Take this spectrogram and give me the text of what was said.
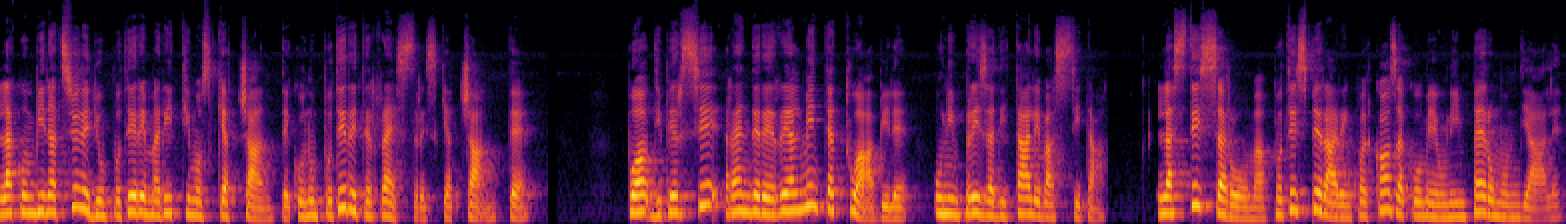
La combinazione di un potere marittimo schiacciante con un potere terrestre schiacciante può di per sé rendere realmente attuabile un'impresa di tale vastità. La stessa Roma poté sperare in qualcosa come un impero mondiale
